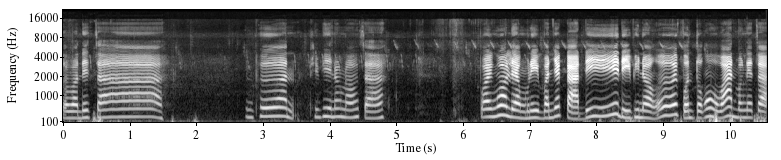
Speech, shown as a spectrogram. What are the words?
สวัสดีจ้า เพื่อนๆ พี่ๆ น้องๆจ้าปล่อยง้อเลี้ยงมันนี้บรรยากาศดีดีพี่น้องเอ้ยฝนตกเมื่านบางเนี่ยจ้า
